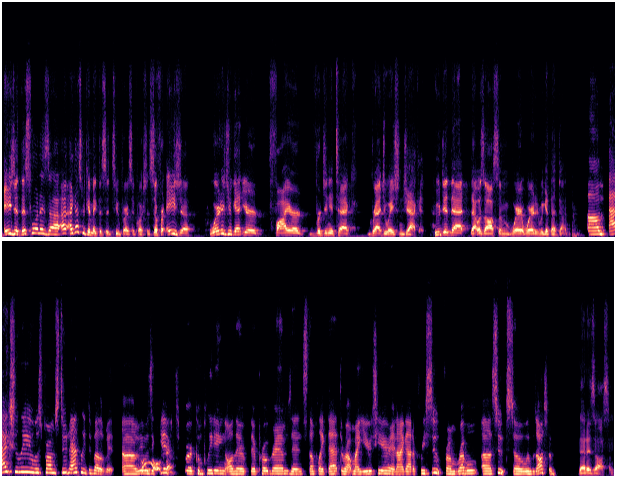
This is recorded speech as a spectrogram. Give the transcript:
Aisha, this one is. Uh, I, I guess we can make this a two-person question. So for Aisha, where did you get your fire Virginia Tech graduation jacket? Who did that? That was awesome. Where Where did we get that done? Um, actually, it was from student athlete development. Um, it oh, was a oh, gift for completing all their their programs and stuff like that throughout my years here, and I got a free suit from Rebel uh, Suits, so it was awesome. That is awesome.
